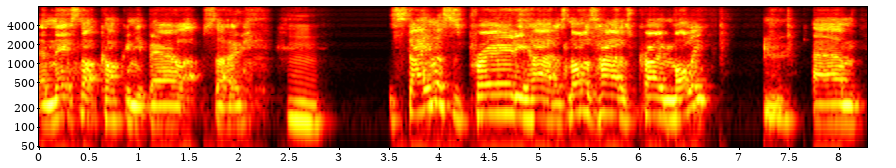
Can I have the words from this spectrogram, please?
and that's not cocking your barrel up. So mm. stainless is pretty hard. It's not as hard as chrome moly. Um,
